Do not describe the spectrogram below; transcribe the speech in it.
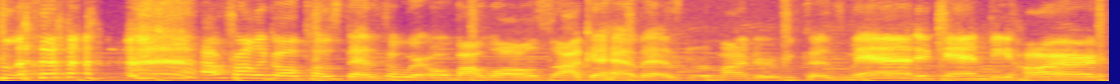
I'm probably gonna post that somewhere on my wall so I can have that as a reminder because man, it can be hard,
